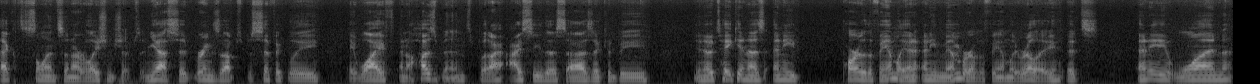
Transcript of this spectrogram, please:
excellence in our relationships. And yes, it brings up specifically a wife and a husband, but I, I see this as it could be, you know, taken as any part of the family, any member of the family, really. It's any one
